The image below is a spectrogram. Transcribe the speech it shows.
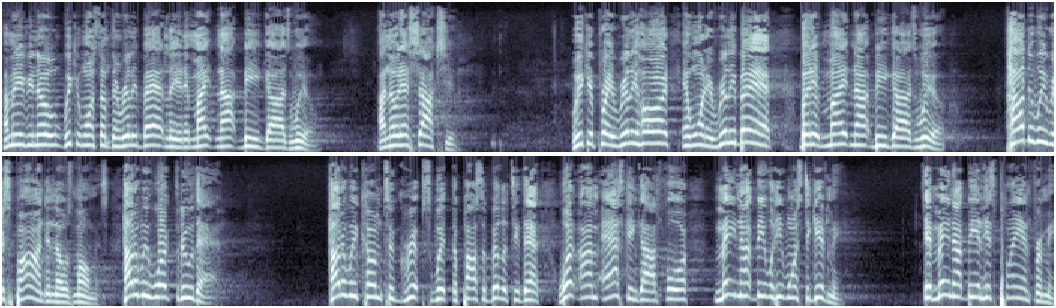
How many of you know we can want something really badly and it might not be God's will? I know that shocks you. We could pray really hard and want it really bad, but it might not be God's will. How do we respond in those moments? How do we work through that? How do we come to grips with the possibility that what I'm asking God for may not be what he wants to give me? It may not be in his plan for me.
